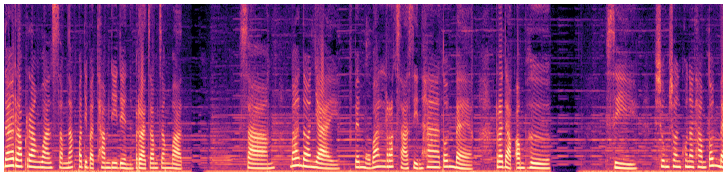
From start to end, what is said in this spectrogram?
ได้รับรางวัลสำนักปฏิบัติธรรมดีเด่นประจำจังหวัด 3. บ้านดอนใหญ่ เป็นหมู่บ้านรักษาศีลห้าต้นแบบ ระดับอำเภอ 4. ชุมชนคุณธรรมต้นแบ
